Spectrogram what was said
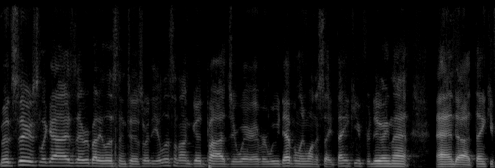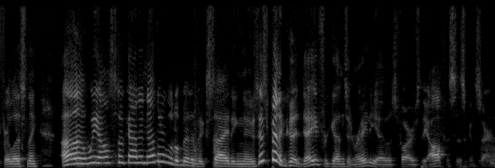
but seriously, guys, everybody listening to us, whether you listen on Good Pods or wherever, we definitely want to say thank you for doing that. And uh, thank you for listening. Uh, we also got another little bit of exciting news. It's been a good day for Guns and Radio as far as the office is concerned.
